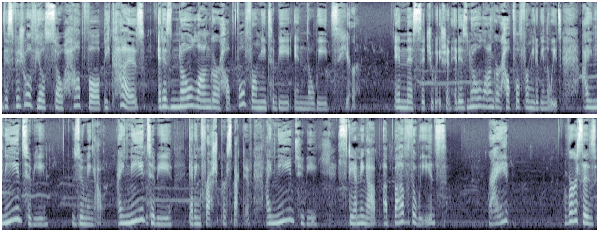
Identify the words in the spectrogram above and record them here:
This visual feels so helpful because it is no longer helpful for me to be in the weeds here in this situation. It is no longer helpful for me to be in the weeds. I need to be zooming out. I need to be getting fresh perspective. I need to be standing up above the weeds, right? Versus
